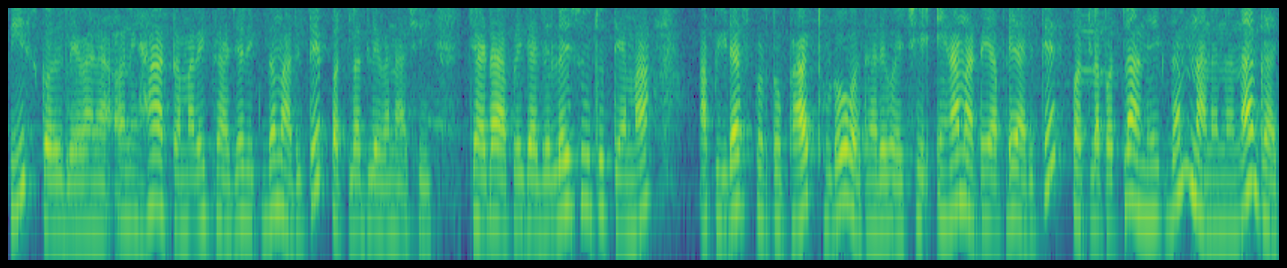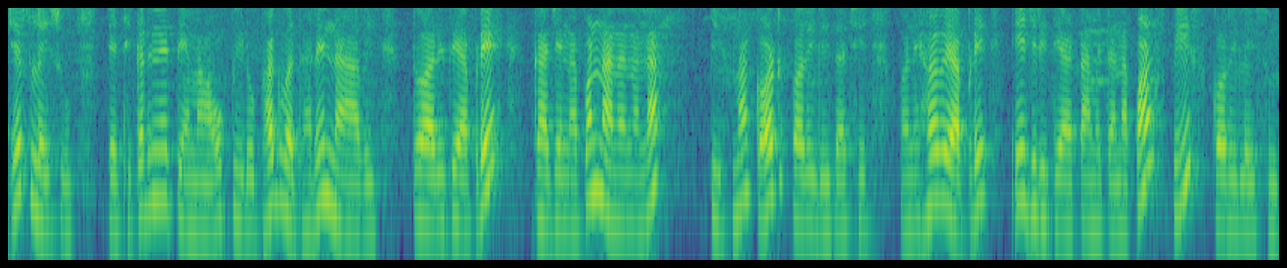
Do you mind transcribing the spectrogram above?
પીસ કરી લેવાના અને હા તમારે ગાજર એકદમ આ રીતે પતલા જ લેવાના છે. જાડા આપણે ગાજર લઈશું તો તેમાં આ પીળાશ પડતો ભાગ થોડો વધારે હોય છે. એના માટે આપણે આ રીતે પતલા પતલા અને એકદમ નાના નાના ગાજર લઈશું. તેથી કરીને તેમાં આવો પીળો ભાગ વધારે ના આવે. તો આ રીતે આપણે ગાજરના પણ નાના નાના પીસમાં કટ કરી લીધા છે. અને હવે આપણે એ જ રીતે આ ટામેટાના પણ પીસ કરી લઈશું.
